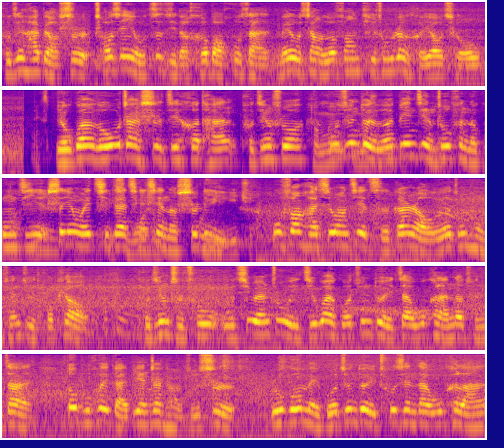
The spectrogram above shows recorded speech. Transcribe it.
普京还表示，朝鲜有自己的核保护伞，没有向俄方提出任何要求。有关俄乌战事及和谈，普京说，乌军对俄边境州份的攻击是因为其在前线的失利，乌方还希望借此干扰俄总统选举投票。普京指出，武器援助以及外国军队在乌克兰的存在都不会改变战场局势。如果美国军队出现在乌克兰，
